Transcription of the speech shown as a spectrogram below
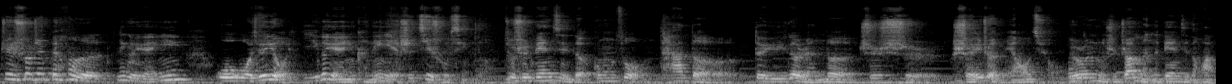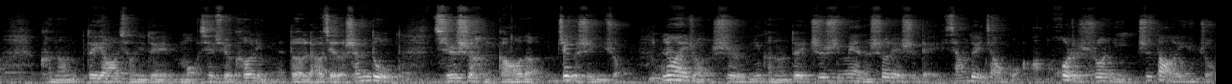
至于说这背后的那个原因，我我觉得有一个原因肯定也是技术性的，就是编辑的工作，它的对于一个人的知识水准的要求。比如你是专门的编辑的话，可能对要求你对某些学科里面的了解的深度其实是很高的，这个是一种。另外一种是你可能对知识面的涉猎是得相对较广，或者是说你知道一种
